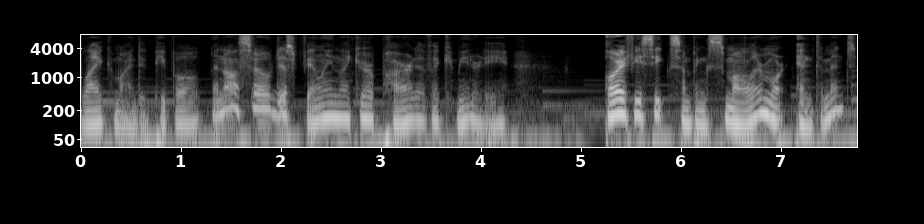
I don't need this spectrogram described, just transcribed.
like minded people and also just feeling like you're a part of a community. Or if you seek something smaller, more intimate,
